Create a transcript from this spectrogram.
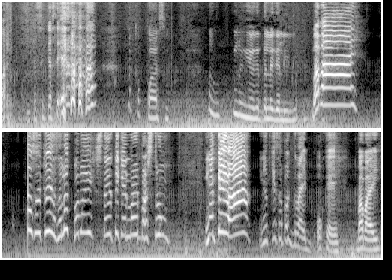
Ah, kasi kasi nakapasok. Oh, yaga talaga, Lili. Bye-bye! Sir, kuya, salot. Bye-bye. Stay thick and very strong. Ingat kayo, ha? Ingat kayo sa pag-drive. Okay. Bye-bye.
